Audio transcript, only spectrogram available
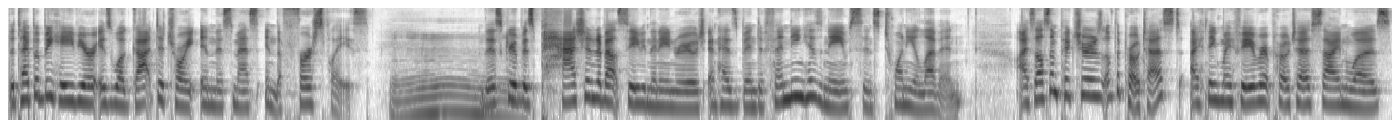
The type of behavior is what got Detroit in this mess in the first place. This group is passionate about saving the Nain Rouge and has been defending his name since 2011. I saw some pictures of the protest. I think my favorite protest sign was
